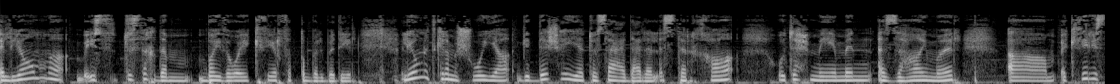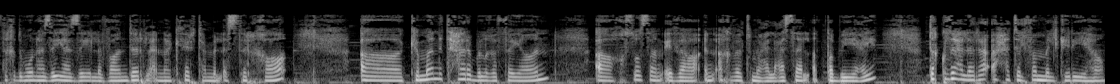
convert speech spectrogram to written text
اليوم تستخدم by the way كثير في الطب البديل. اليوم نتكلم شوية قديش هي تساعد على الاسترخاء وتحمي من الزهايمر. كثير يستخدمونها زيها زي اللافندر لأنها كثير تعمل استرخاء. كمان تحارب الغثيان خصوصا إذا انأخذت مع العسل الطبيعي. تقضي على رائحة الفم الكريهة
